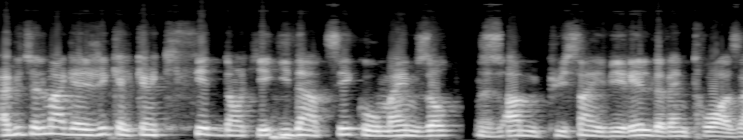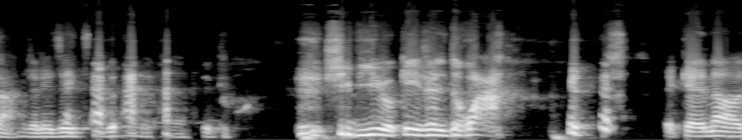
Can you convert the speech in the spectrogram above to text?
habituellement engager quelqu'un qui fit, donc qui est identique aux mêmes autres hommes puissants et virils de 23 ans. J'allais dire, euh, je suis vieux, OK, j'ai le droit. que, non,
